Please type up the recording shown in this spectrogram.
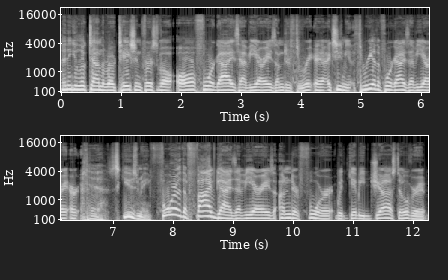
I think you look down the rotation. First of all, all four guys have ERAs under three. Uh, excuse me, three of the four guys have ERA. Or, excuse me, four of the five guys have ERAs under four, with Gibby just over it.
